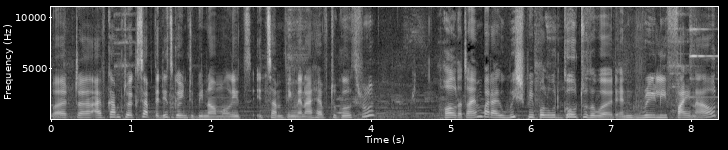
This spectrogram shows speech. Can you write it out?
But uh, I've come to accept that it's going to be normal. It's, it's something that I have to go through all the time, but I wish people would go to the word and really find out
